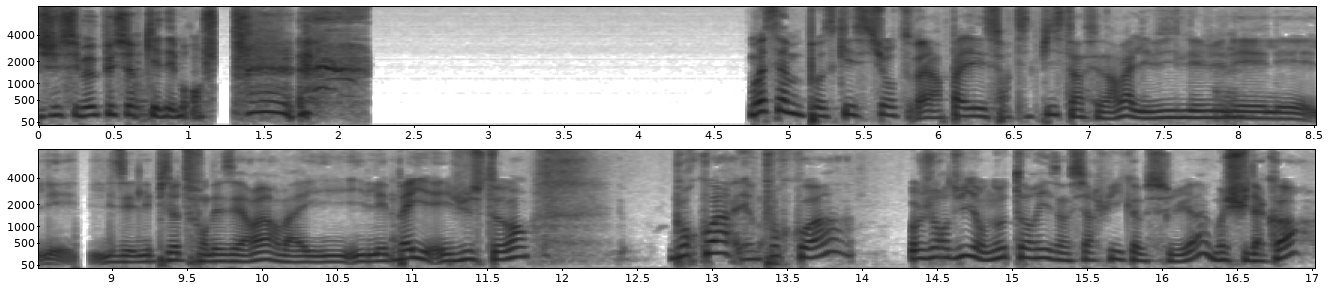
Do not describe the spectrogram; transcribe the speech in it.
je suis même plus sûr qu'il y ait des branches. Moi, ça me pose question. Alors, pas les sorties de piste, hein, c'est normal. Les, les, les, les, pilotes font des erreurs, bah, ils, les payent. Et justement, pourquoi, pourquoi aujourd'hui on autorise un circuit comme celui-là? Moi, je suis d'accord.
